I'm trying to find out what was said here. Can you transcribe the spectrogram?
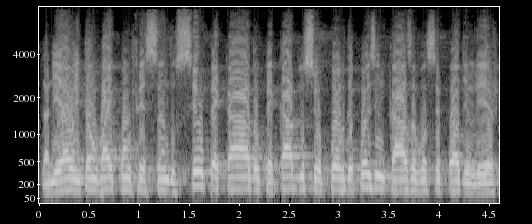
Daniel então vai confessando o seu pecado, o pecado do seu povo. Depois em casa você pode ler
